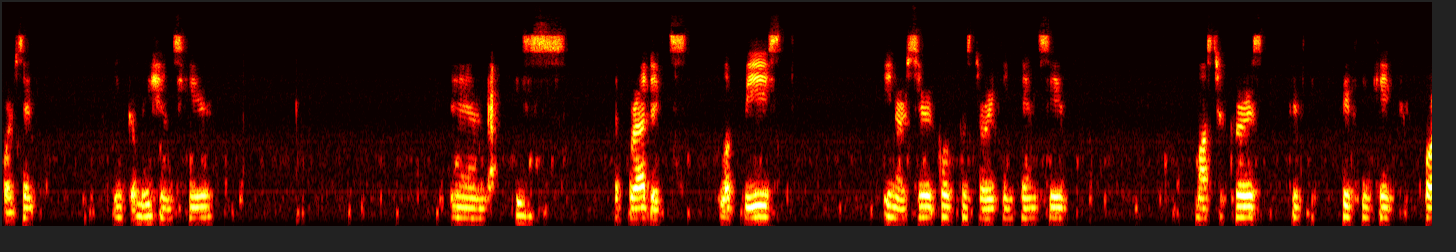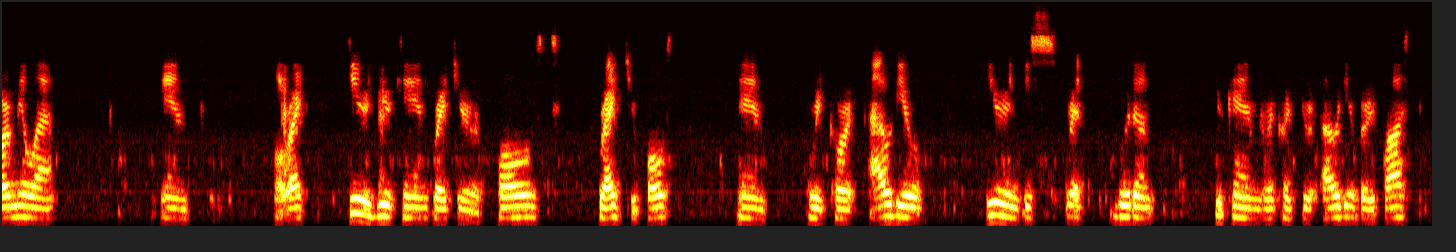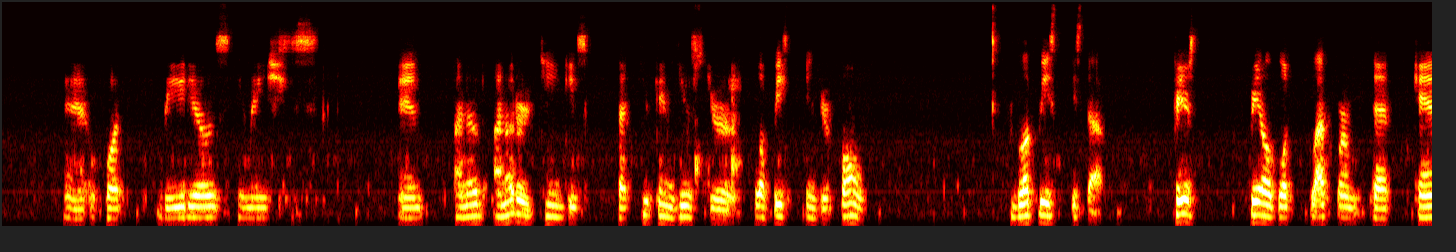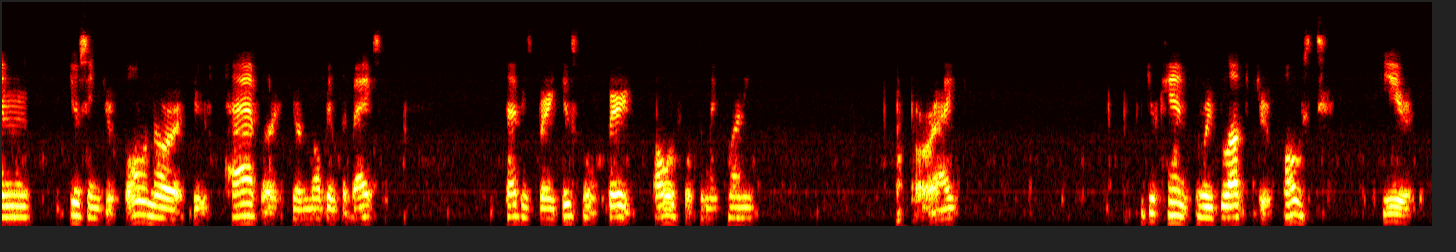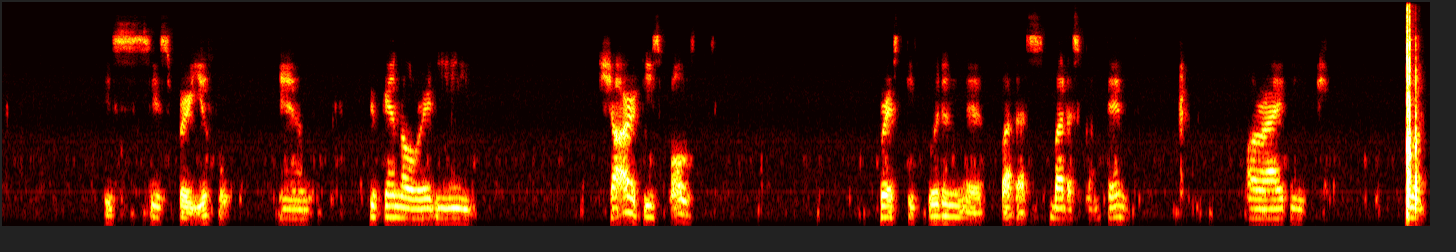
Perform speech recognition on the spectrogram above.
percent in commissions here, and this is the products Blockbeast, Inner Circle, Costa Rica Intensive, Master Course, 15k formula, and alright here you can write your post write your post and record audio. Here in this red button you can record your audio very fast and upload videos images. And another another thing is that you can use your Blockbeast in your phone. Blockbeast is the first Block platform that can use in your phone or your tab or your mobile device. That is very useful, very powerful to make money. Alright. You can reblock your post here. This is very useful and you can already share this post the button uh, but as but as content alright look.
